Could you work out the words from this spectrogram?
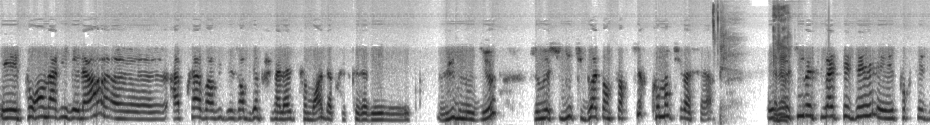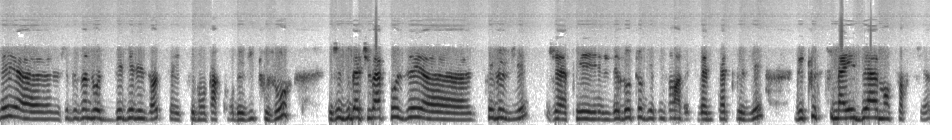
Et pour en arriver là, euh, après avoir vu des gens bien plus malades que moi, d'après ce que j'avais vu de mes yeux, je me suis dit, tu dois t'en sortir, comment tu vas faire? Et je me suis dit, bah, tu vas t'aider, et pour t'aider, euh, j'ai besoin d'aider les autres, c'est mon parcours de vie toujours. Et j'ai dit, bah, tu vas poser euh, tes leviers, j'ai appelé l'auto-guérison avec 24 leviers, de tout ce qui m'a aidé à m'en sortir.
